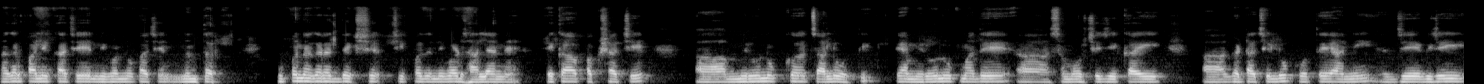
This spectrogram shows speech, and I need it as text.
नगरपालिकाचे निवडणुकाचे नंतर उपनगराध्यक्षची पद निवड झाल्याने एका पक्षाची मिरवणूक चालू होती. त्या मिरवणूकमध्ये समोरचे जे काही गटाचे लोक होते आणि जे विजयी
